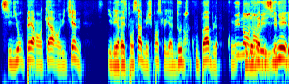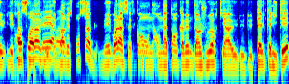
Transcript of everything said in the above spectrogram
si Lyon perd en quart, en huitième, il est responsable. Mais je pense qu'il y a d'autres coupables qu'on devrait désigner. Il est, François pas il n'est pas euh, responsable. Mais voilà, quand on, attend quand même d'un joueur qui a eu de, de telles qualités,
